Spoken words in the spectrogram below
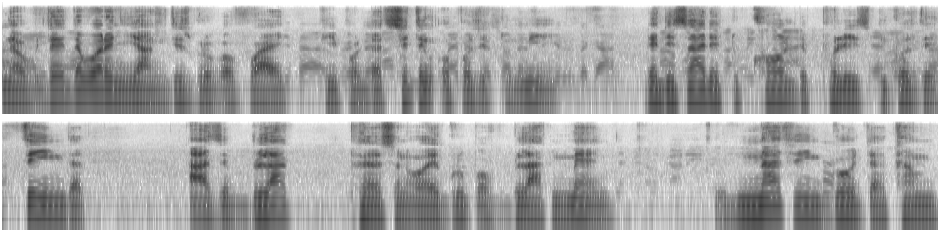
no, they, they weren't young, this group of white people that sitting opposite to me, they decided to call the police because they think that as a black person or a group of black men, nothing good that come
